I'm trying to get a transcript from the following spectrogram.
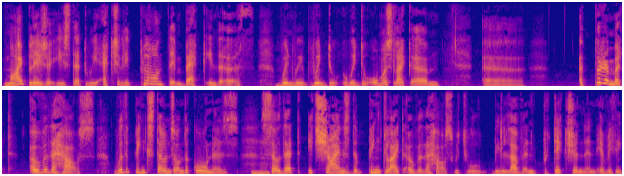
my pleasure is that we actually plant them back in the earth when we, when do, we do almost like, um, uh, a pyramid over the house with the pink stones on the corners so that it shines the pink light over the house, which will be love and protection and everything.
